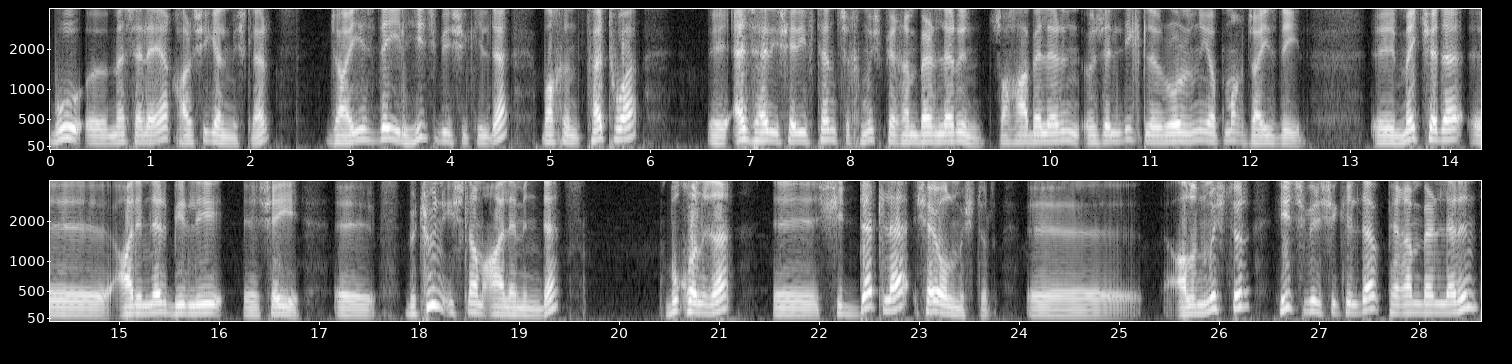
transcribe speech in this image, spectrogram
bu e, meseleye karşı gelmişler. Caiz değil hiçbir şekilde. Bakın fetva e, Ezher-i Şerif'ten çıkmış peygamberlerin, sahabelerin özellikle rolünü yapmak caiz değil. E, Mekke'de e, alimler birliği e, şeyi e, bütün İslam aleminde bu konuda e, şiddetle şey olmuştur. E, alınmıştır. Hiçbir şekilde peygamberlerin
